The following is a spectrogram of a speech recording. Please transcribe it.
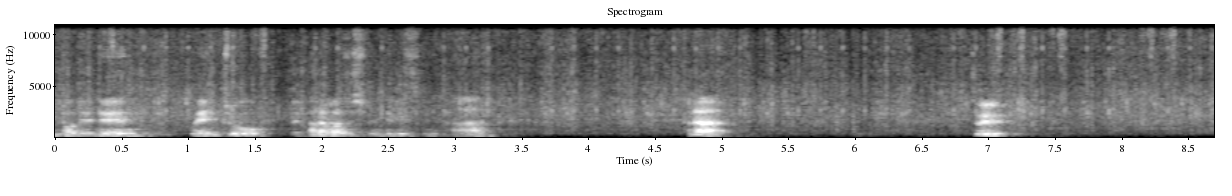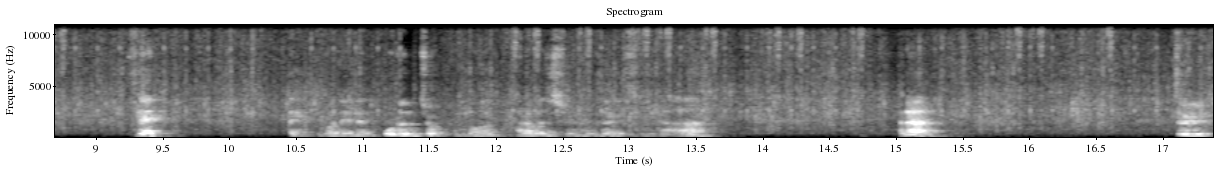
이번에는 왼쪽 바라봐 주시면 되겠습니다. 하나, 둘, 셋. 네, 이번에는 오른쪽 한번 바라봐 주시면 감사하겠습니다. 하나, 둘,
